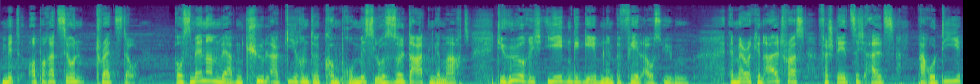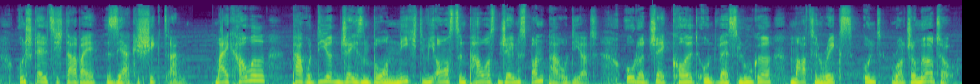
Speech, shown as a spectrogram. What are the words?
mit Operation Treadstone. Aus Männern werden kühl agierende, kompromisslose Soldaten gemacht, die hörig jeden gegebenen Befehl ausüben. American Ultras versteht sich als Parodie und stellt sich dabei sehr geschickt an. Mike Howell parodiert Jason Bourne nicht, wie Austin Powers James Bond parodiert oder Jack Colt und Wes Luger Martin Riggs und Roger Murtaugh.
